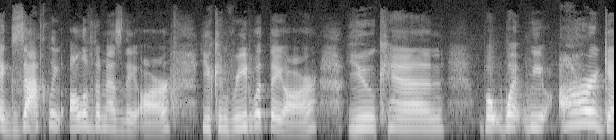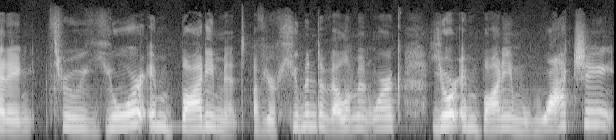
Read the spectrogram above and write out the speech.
exactly all of them as they are. You can read what they are. You can, but what we are getting through your embodiment of your human development work, your embodying, watching,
